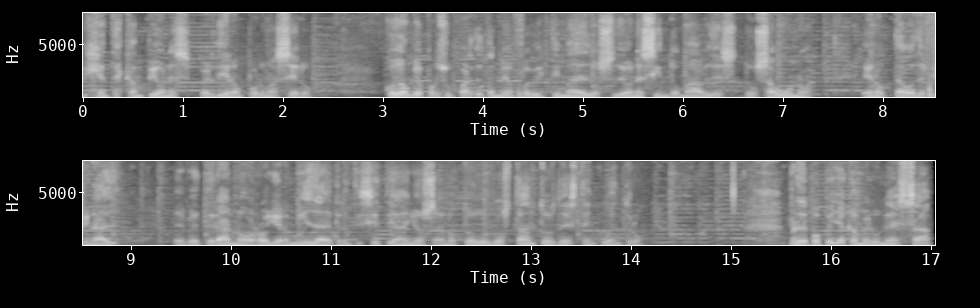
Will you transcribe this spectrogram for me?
vigentes campeones, perdieron por 1 a 0. Colombia, por su parte, también fue víctima de los Leones Indomables, 2 a 1 en octavos de final. El veterano Roger Mida, de 37 años, anotó los dos tantos de este encuentro. Predepopeya camerunesa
